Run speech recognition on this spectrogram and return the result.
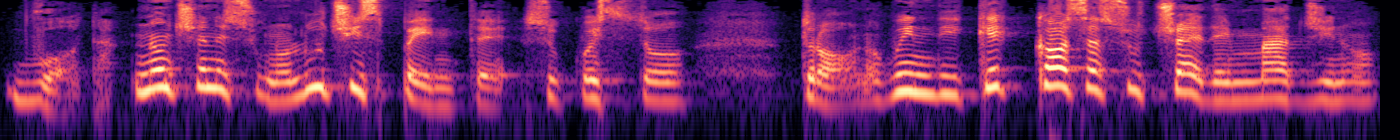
vuota, non c'è nessuno, luci spente su questo trono. Quindi che cosa succede, immagino,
